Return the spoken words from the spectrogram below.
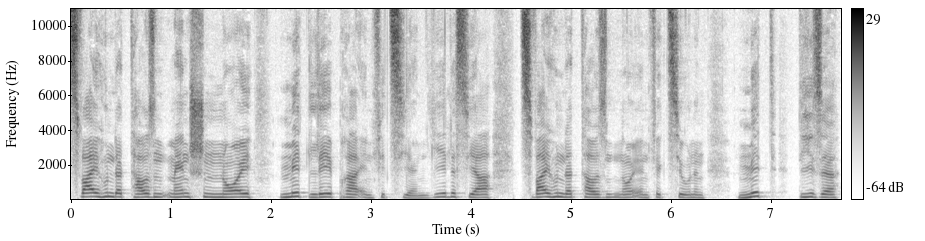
200.000 Menschen neu mit Lepra infizieren. Jedes Jahr 200.000 Neuinfektionen mit dieser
